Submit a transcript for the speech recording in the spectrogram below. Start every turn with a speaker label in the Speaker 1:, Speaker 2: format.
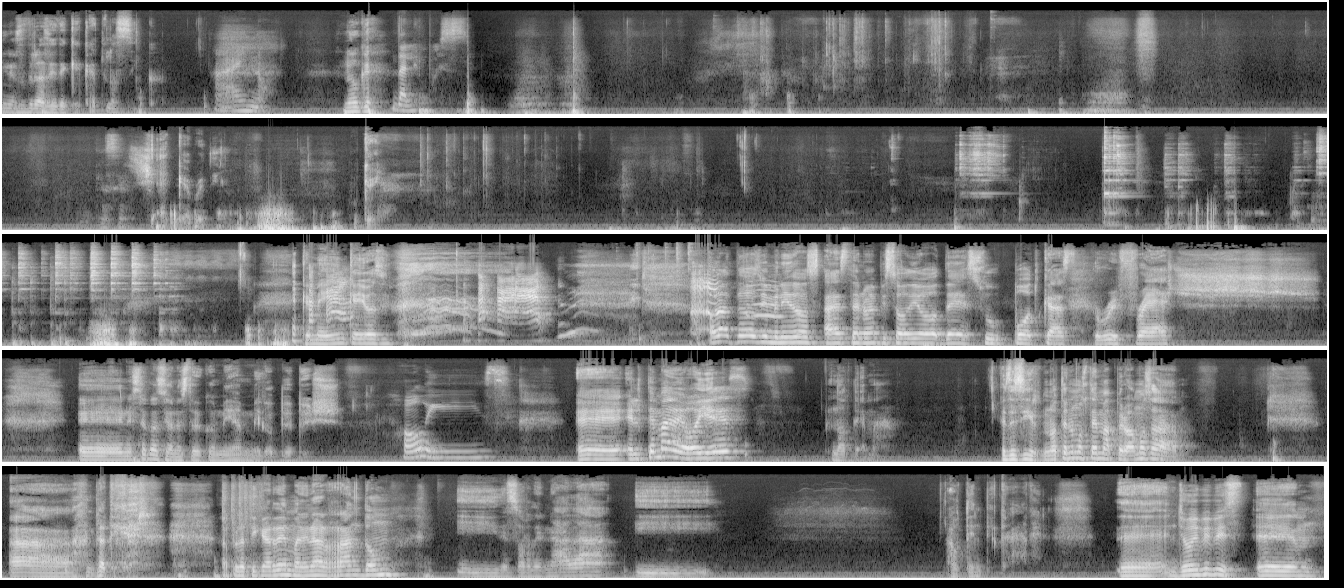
Speaker 1: Y nosotros así de que cállate los cinco.
Speaker 2: Ay, no.
Speaker 1: ¿No qué?
Speaker 2: Dale, pues.
Speaker 1: Hay que hacer check everything. Ok. Que me hinque yo así. Hola a todos, bienvenidos a este nuevo episodio de su podcast Refresh. En esta ocasión estoy con mi amigo Bibish.
Speaker 2: Hollies.
Speaker 1: Eh, el tema de hoy es. No tema. Es decir, no tenemos tema, pero vamos a. a platicar. A platicar de manera random y desordenada y. auténtica. Eh, yo y Bibis, eh,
